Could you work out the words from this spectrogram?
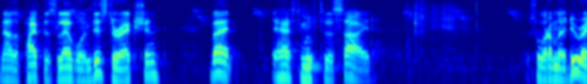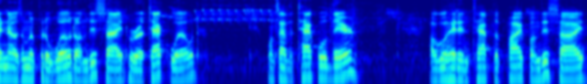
Now the pipe is level in this direction but it has to move to the side. So what I'm going to do right now is I'm going to put a weld on this side or a tack weld. Once I have the tack weld there I'll go ahead and tap the pipe on this side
